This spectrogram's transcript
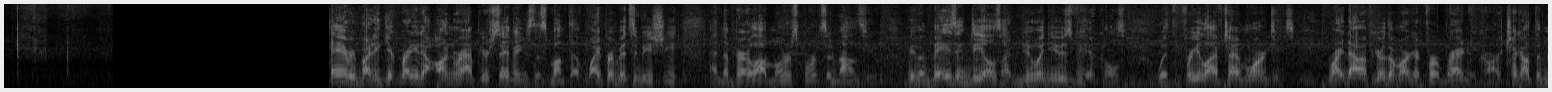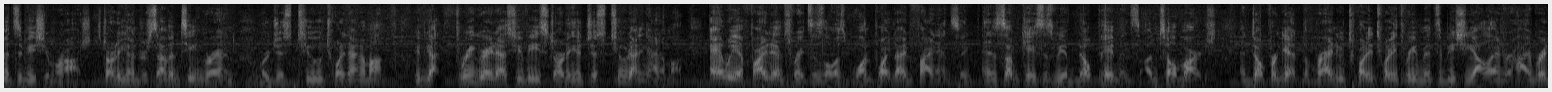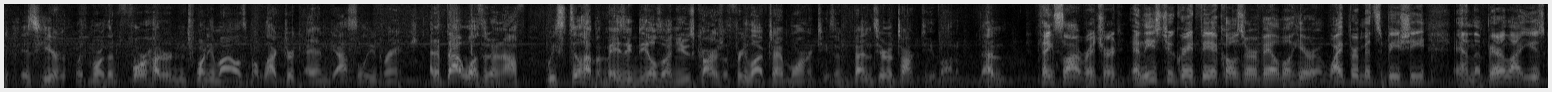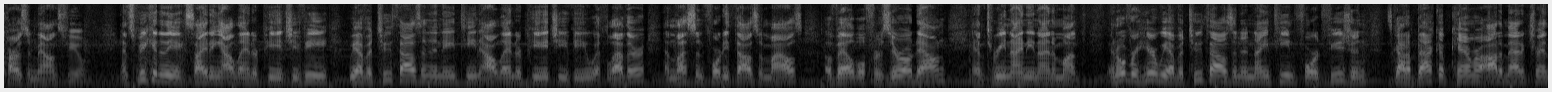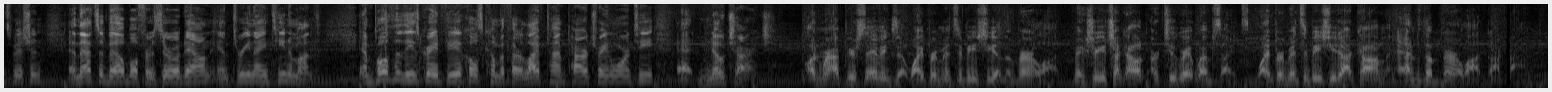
Hey everybody, get ready to unwrap your savings this month at Bear Mitsubishi and the Bear Lot Motorsports in Mounds View. We have amazing deals on new and used vehicles with free lifetime warranties. Right now, if you're in the market for a brand new car, check out the Mitsubishi Mirage, starting under 17 grand or just 229 a month. We've got three great SUVs starting at just 299 a month. And we have finance rates as low as 1.9 financing, and in some cases, we have no payments until March. And don't forget, the brand new 2023 Mitsubishi Outlander Hybrid is here with more than 420 miles of electric and gasoline range. And if that wasn't enough, we still have amazing deals on used cars with free lifetime warranties, and Ben's here to talk to you about them. Ben? Thanks a lot, Richard. And these two great vehicles are available here at Bear Mitsubishi and the Bear Lot Used Cars in Mounds View. And speaking of the exciting Outlander PHEV, we have a 2018 Outlander PHEV with leather and less than 40,000 miles available for zero down and 399 a month. And over here we have a 2019 Ford Fusion. It's got a backup camera, automatic transmission, and that's available for zero down and 319 a month. And both of these great vehicles come with our lifetime powertrain warranty at no charge. Unwrap your savings at White Bear Mitsubishi and the Bear Lot. Make sure you check out our two great websites, whitebearmitsubishi.com and thebearlot.com.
